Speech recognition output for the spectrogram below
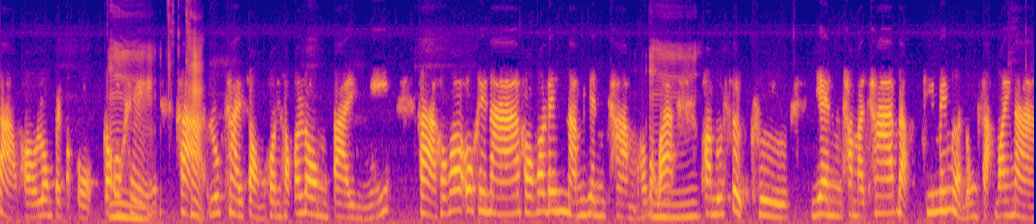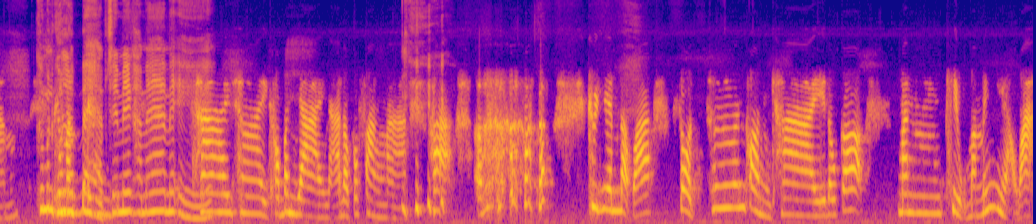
สาวเขาลงไปประกบก็โอเค ค่ะ ลูกชายสองคนเขาก็ลงไปอย่างนี้ ค่ะ เขาก็โอเคนะ เขาก็เล่นน้ำเย็นฉ่ำเขาบอกว่าความรู้สึกคือ เย็นธรรมชาติแบบที่ไม่เหมือนลงสระว่ายน้ำคือมันคนละแบบใช่ไหมคะแม่แม่เอ๋ใช่ใช่เขาบรรยายนะ เราก็ฟังมาค่ะคือเย็นแบบว่า สดชื่นผ่อนคลายแล้วก็มันผิวมันไม่เหนียวอะ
